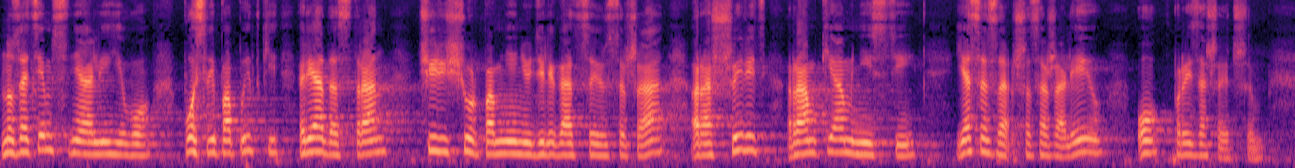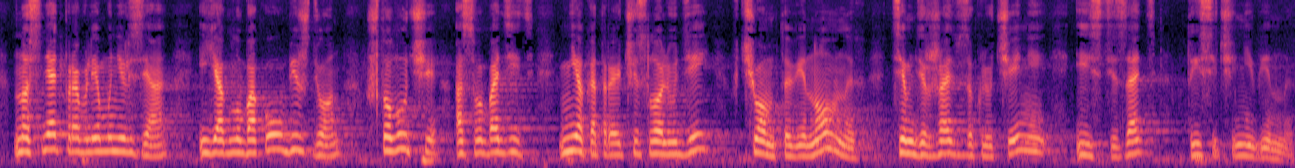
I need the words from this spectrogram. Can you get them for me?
но затем сняли его после попытки ряда стран, чересчур, по мнению делегации США, расширить рамки амнистии. Я сожалею о произошедшем. Но снять проблему нельзя, и я глубоко убежден, что лучше освободить некоторое число людей в чем-то виновных, тем держать в заключении и истязать тысячи невинных.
